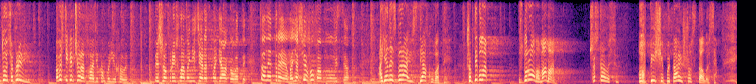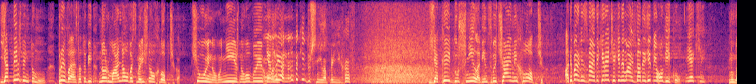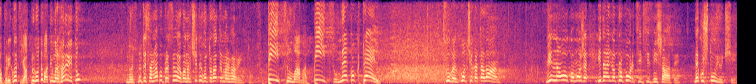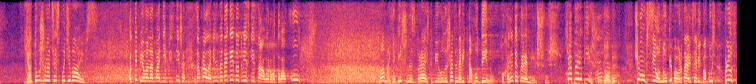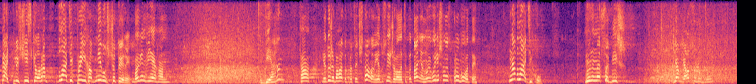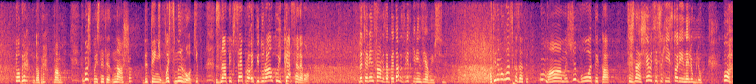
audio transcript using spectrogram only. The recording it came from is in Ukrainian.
Доця, привіт! А ви ж тільки вчора з Владіком поїхали. Ти що, прийшла мені через подякувати? Та не треба, я ж його бабуся. А я не збираюсь дякувати, щоб ти була здорова, мама. Що сталося? А ти ще питаєш, що сталося? Я тиждень тому привезла тобі нормального восьмирічного хлопчика. Чуйного, ніжного, Ні, ну реально, ну такий душніла приїхав. Який душніла, він звичайний хлопчик. А тепер він знає такі речі, які не мають знати діти його віку. Які? Ну, наприклад, як приготувати маргариту. Доць, ну ти сама попросила його навчити готувати маргариту. Піцу, мама, піцу, не коктейль. Слухай, хлопчика талант. Він на око може ідеально пропорції всі змішати, не куштуючи. Я дуже на це сподіваюсь. От ти б його на два дні пізніше забрала, він би такий тут віскі сауер готував. Уф! Мама, я більше не збираюсь тобі його лишати навіть на годину. Слухай, ну ти перебільшуєш. Я перебільшую. Добре. Чому всі онуки повертаються від бабусь плюс 5, плюс 6 кілограм? Владік приїхав мінус 4. Бо він веган. Веган? Так, я дуже багато про це читала, я досліджувала це питання, ну і вирішила спробувати. На Владіку. Ну не на собі ж. Я м'ясо люблю. Добре, добре, мамо. Ти можеш пояснити, нащо дитині восьми років знати все про епідуралку і кесарево? Доця він сам запитав, звідки він з'явився. А ти не могла сказати у мами, животика. Ти ж знаєш, я оці сухі історії не люблю. О,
